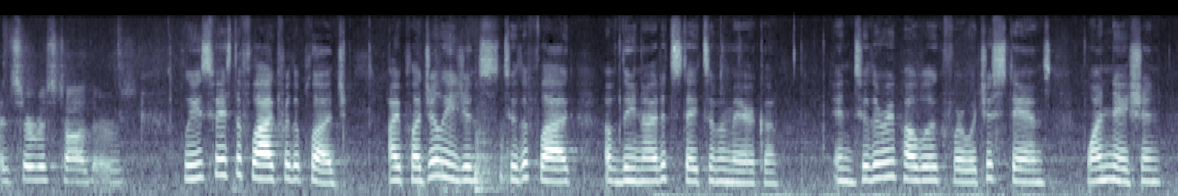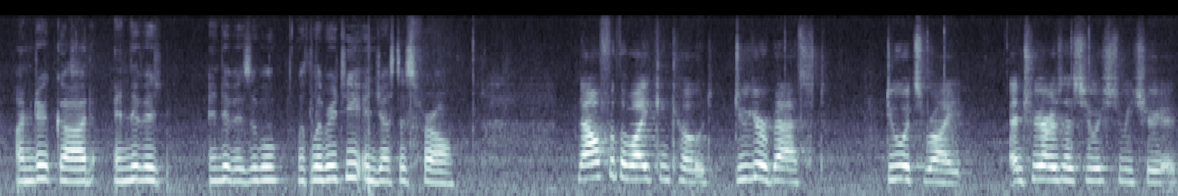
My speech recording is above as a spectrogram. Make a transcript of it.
and service to others. Please face the flag for the pledge. I pledge allegiance to the flag of the United States of America and to the republic for which it stands, one nation, under God, indivis- indivisible, with liberty and justice for all. Now for the Viking Code. Do your best. Do what's right. And treat others as you wish to be treated.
